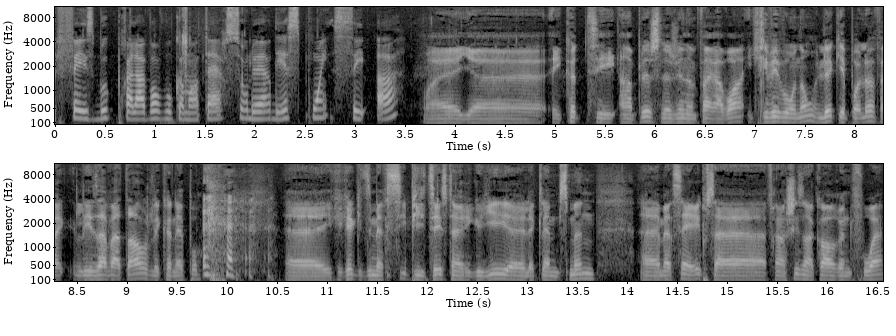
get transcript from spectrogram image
Facebook pour aller avoir vos commentaires sur le rds.ca. Oui, écoute, en plus, là, je viens de me faire avoir. Écrivez vos noms. Luc n'est pas là, fait les avatars, je les connais pas. Euh, il y a quelqu'un qui dit merci. Puis, tu sais, c'est un régulier, euh, le Clemsman. Euh, merci à Eric pour sa franchise encore une fois.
